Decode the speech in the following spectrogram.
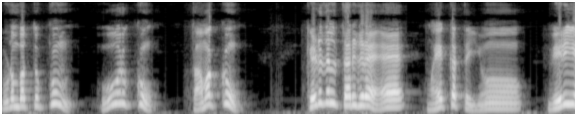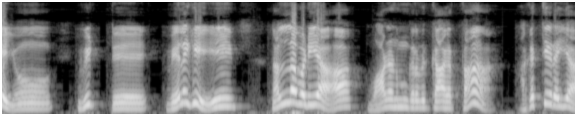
குடும்பத்துக்கும் ஊருக்கும் தமக்கும் கெடுதல் தருகிற மயக்கத்தையும் வெறியையும் விட்டு விலகி நல்லபடியா வாழணுங்கிறதுக்காகத்தான் அகத்தியர் ஐயா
